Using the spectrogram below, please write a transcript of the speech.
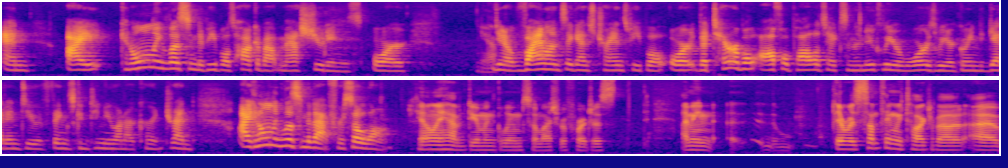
And I can only listen to people talk about mass shootings or Yeah. you know, violence against trans people or the terrible, awful politics and the nuclear wars we are going to get into if things continue on our current trend. I can only listen to that for so long. You can only have doom and gloom so much before just. I mean, there was something we talked about. Uh,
